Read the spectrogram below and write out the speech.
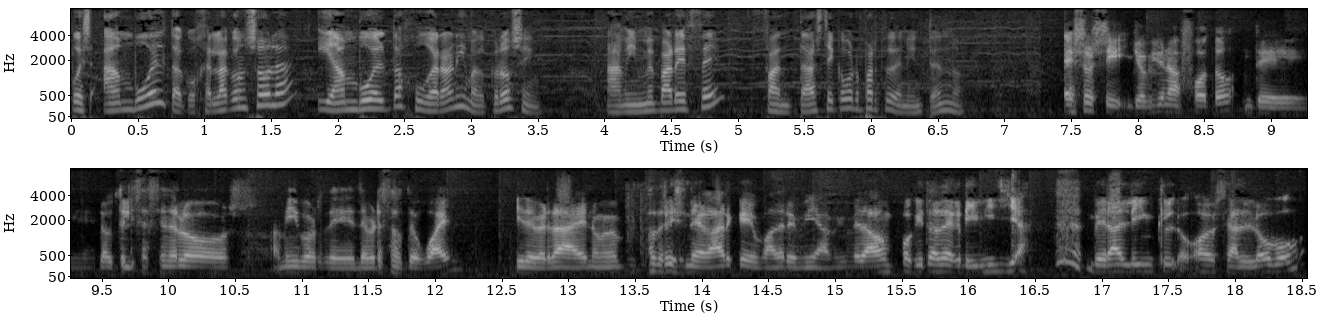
pues han vuelto a coger la consola y han vuelto a jugar Animal Crossing. A mí me parece fantástico por parte de Nintendo. Eso sí, yo vi una foto de la utilización de los amigos de, Breath of the Wild y de verdad, ¿eh? no me podréis negar que, madre mía, a mí me daba un poquito de grimilla ver al Link, o sea, el lobo,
